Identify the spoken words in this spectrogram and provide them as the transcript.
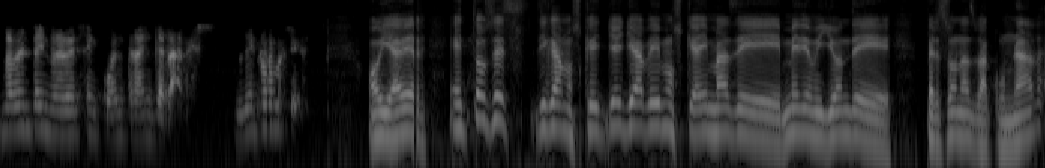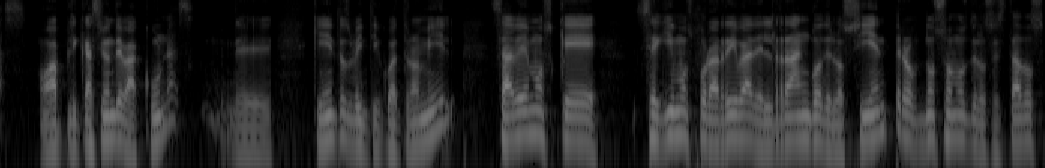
99 se encuentran graves. La información. Oye, a ver, entonces digamos que ya vemos que hay más de medio millón de personas vacunadas o aplicación de vacunas, de 524 mil. Sabemos que seguimos por arriba del rango de los 100, pero no somos de los estados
